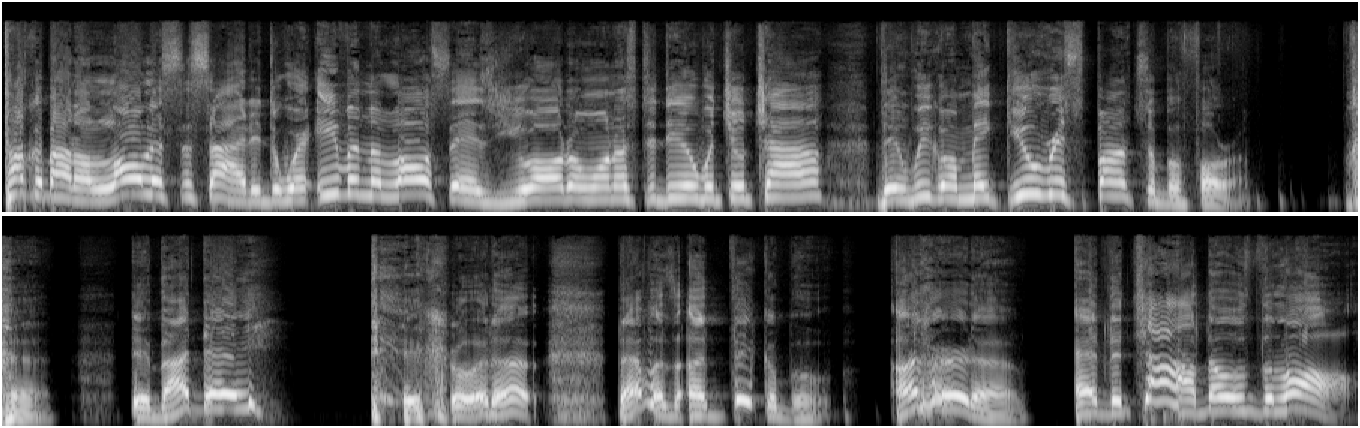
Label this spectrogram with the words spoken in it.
Talk about a lawless society to where even the law says you all don't want us to deal with your child, then we're going to make you responsible for them. In my day, growing up, that was unthinkable, unheard of. And the child knows the law.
